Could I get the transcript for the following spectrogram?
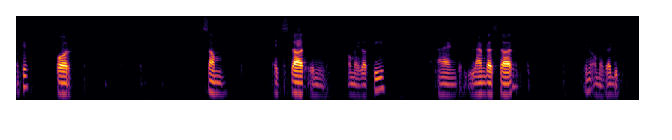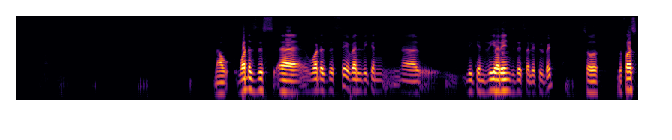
okay, for some x star in omega p and lambda star in omega d. Now, what does this uh, what does this say? Well, we can uh, we can rearrange this a little bit. So, the first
